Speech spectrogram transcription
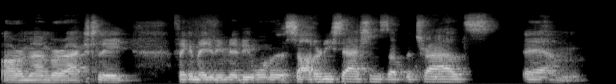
I remember actually, I think it may have been maybe one of the Saturday sessions at the trials. Um,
